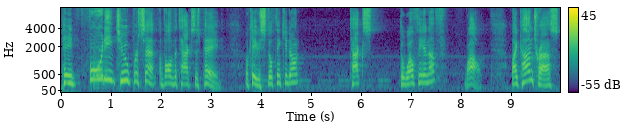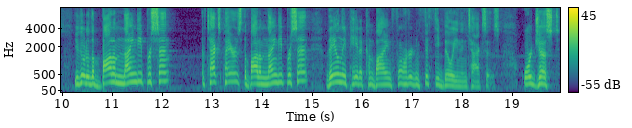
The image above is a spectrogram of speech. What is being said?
paid 42% of all the taxes paid. Okay, you still think you don't tax the wealthy enough? Wow. By contrast, you go to the bottom 90%, of taxpayers, the bottom 90%, they only paid a combined 450 billion in taxes, or just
